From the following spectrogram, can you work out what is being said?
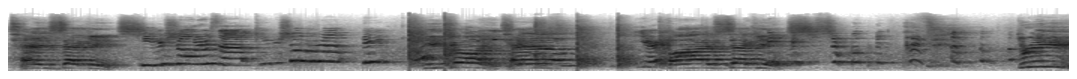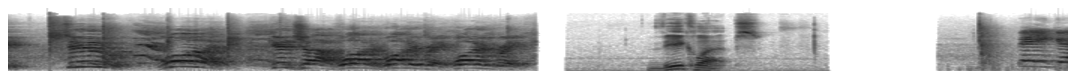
10 seconds. Keep your shoulders up. Keep your shoulder up. There- Keep going, There you 10, go. Your 5 seconds. Three, two, one. Good job. Water, water break, water break. V claps. There you go.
